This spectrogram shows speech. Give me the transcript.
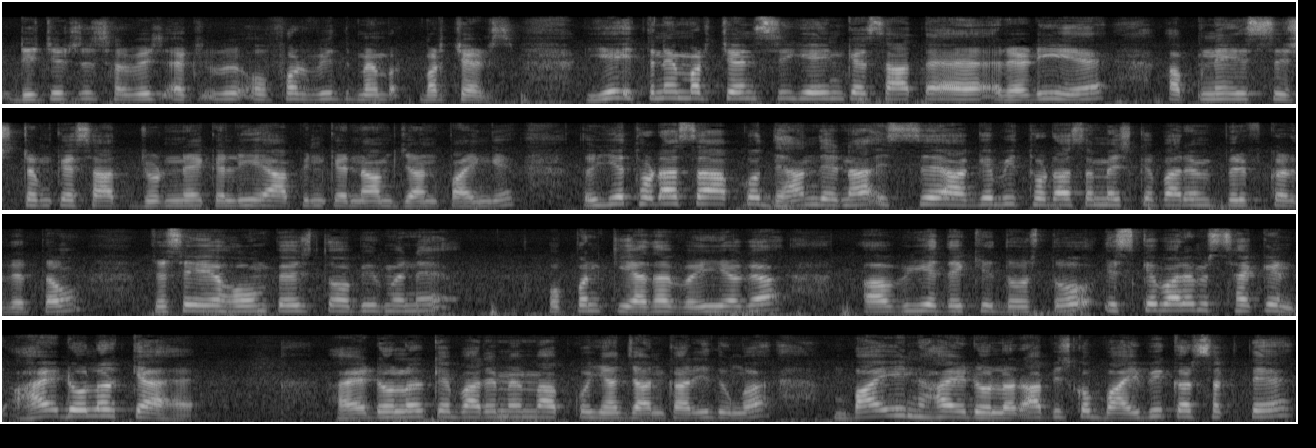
digital service offer with merchants ये इतने मर्चेंट्स ये इनके साथ रेडी है अपने इस सिस्टम के साथ जुड़ने के लिए, आप इनके नाम जान पाएँगे। तो ये थोड़ा सा आपको ध्यान देना, इससे आगे भी थोड़ा सा मैं इसके बारे में ब्रीफ कर देता हूँ जैसे ये होम पेज तो अभी मैंने ओपन किया था वही जगह। अब ये देखिए दोस्तों, इसके बारे में सेकंड हाई डॉलर क्या है? हाई डॉलर के बारे में मैं आपको यहाँ जानकारी दूँगा। बाई इन हाई डॉलर आप इसको बाई भी कर सकते हैं।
